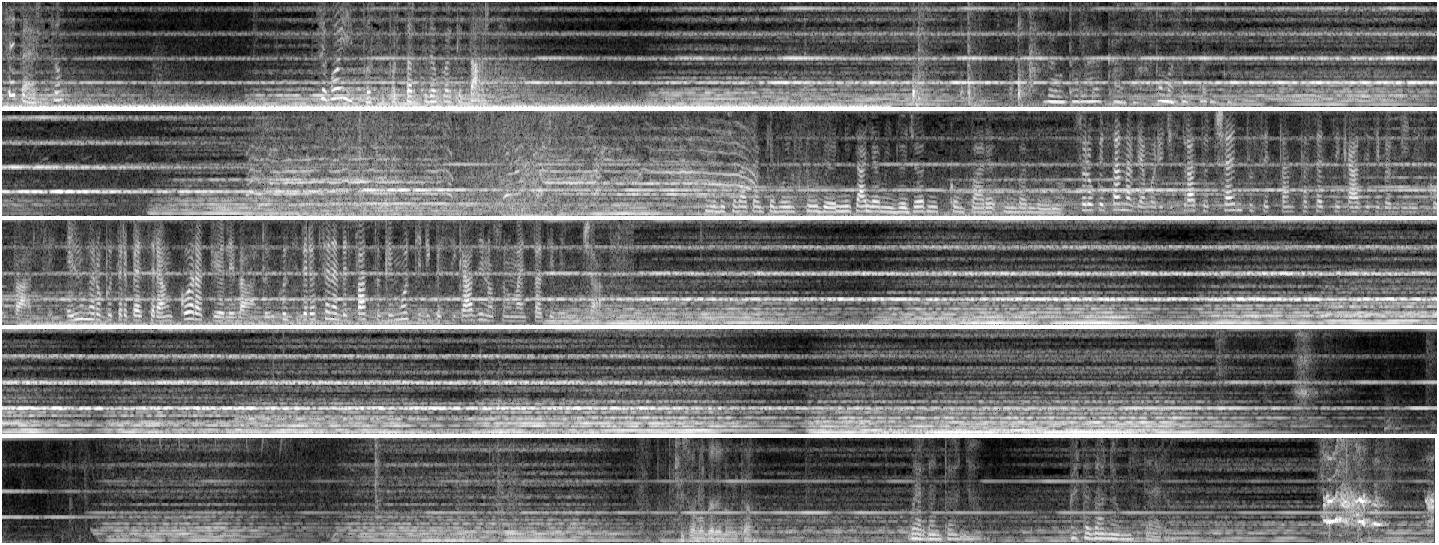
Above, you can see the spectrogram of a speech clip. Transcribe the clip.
sei perso? Se vuoi posso portarti da qualche parte. Dovevo tornare a casa. Thomas è sparito. Come dicevate anche voi in studio, in Italia ogni due giorni scompare un bambino. Solo quest'anno abbiamo registrato 177 casi di bambini scomparsi e il numero potrebbe essere ancora più elevato in considerazione del fatto che molti di questi casi non sono mai stati denunciati. Ci sono delle novità? Guarda Antonio, questa donna è un mistero.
